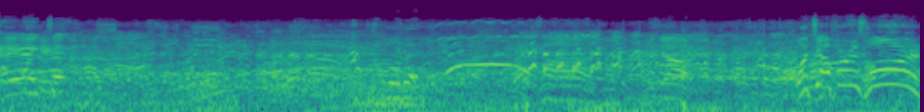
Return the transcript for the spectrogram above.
Hey, hey, take. Just a little bit. Watch out for his horn!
